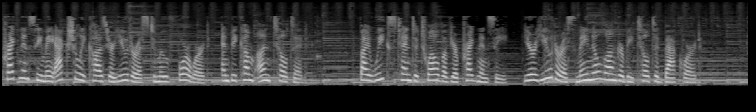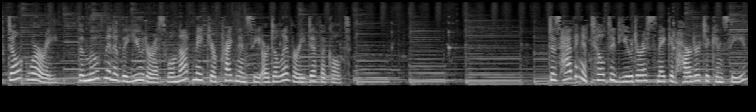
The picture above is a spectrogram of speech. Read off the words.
Pregnancy may actually cause your uterus to move forward, and become untilted. By weeks 10 to 12 of your pregnancy, your uterus may no longer be tilted backward. Don't worry, the movement of the uterus will not make your pregnancy or delivery difficult. Does having a tilted uterus make it harder to conceive?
